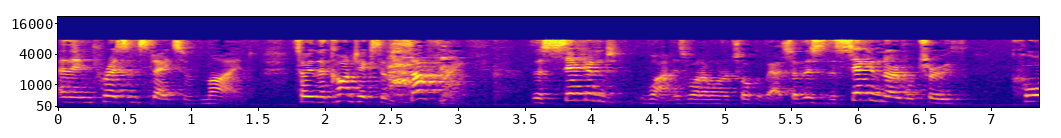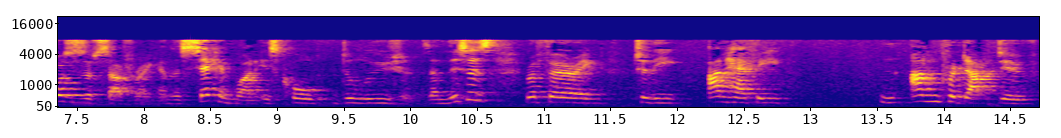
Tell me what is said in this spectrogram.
and then present states of mind. So in the context of suffering, the second one is what I want to talk about. So this is the second noble truth, causes of suffering. And the second one is called delusions. And this is referring to the unhappy, unproductive,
